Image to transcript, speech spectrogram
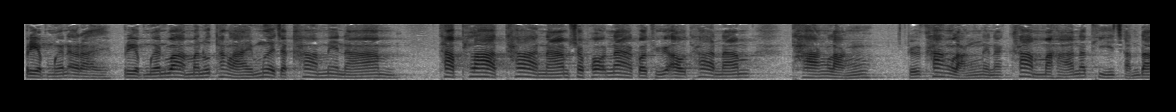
เปรียบเหมือนอะไร เปรียบเหมือนว่ามนุษย์ทั้งหลายเมื่อจะข้ามแม่น้ำถ้าพลาดท่าน้ำเฉพาะหน้าก็ถือเอาท่าน้ำทางหลัง หรือข้างหลังเนี่ยนะข้ามมหานาทีฉันใด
